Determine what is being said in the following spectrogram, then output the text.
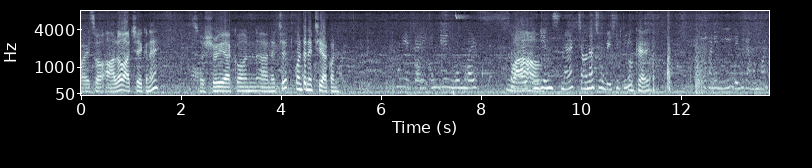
alright so আলো আছে এখানে। So শ্রী এখন নিচ্ছে। কোনটা নিচ্ছি এখন? ইন্ডিয়ান মুম্বাই. ইন্ডিয়ান স্ন্যাক চানাচুর বেসিক্যালি ওকে ওখানে নিয়ে দেখি কেমন হয়।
